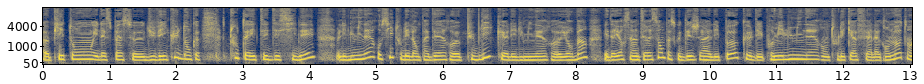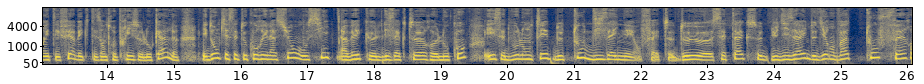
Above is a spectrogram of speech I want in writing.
euh, piéton et l'espace euh, du véhicule. Donc tout a été dessiné, les luminaires aussi, tous les lampadaires publics, les luminaires urbains. Et d'ailleurs c'est intéressant parce que déjà à l'époque, les premiers luminaires en tous les cas faits à la Grande Motte ont été faits avec des entreprises locales. Et donc il y a cette corrélation aussi avec euh, acteurs euh, locaux et cette volonté de tout designer en fait, de euh, cet axe du design, de dire on va tout faire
